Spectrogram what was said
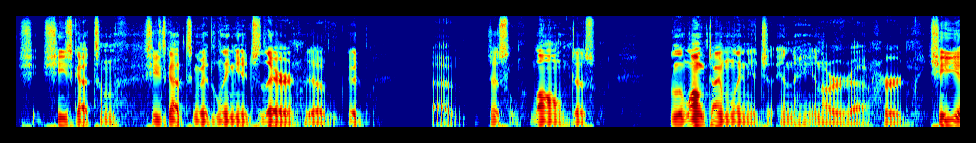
she, she's got some she's got some good lineage there, uh, good, uh, just long, just long time lineage in in our herd. She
